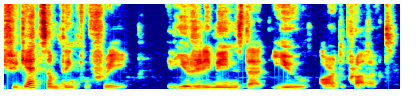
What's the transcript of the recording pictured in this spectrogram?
If you get something for free, it usually means that you are the product.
